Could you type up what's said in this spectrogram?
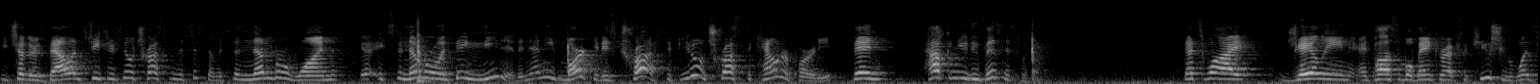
each other's balance sheets. There's no trust in the system. It's the number one. It's the number one thing needed in any market is trust. If you don't trust the counterparty, then how can you do business with them? That's why jailing and possible banker execution was,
